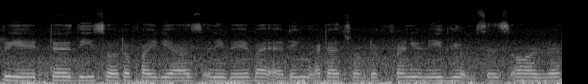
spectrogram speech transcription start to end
create uh, these sort of ideas anyway by adding a touch of different unique glimpses or uh,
